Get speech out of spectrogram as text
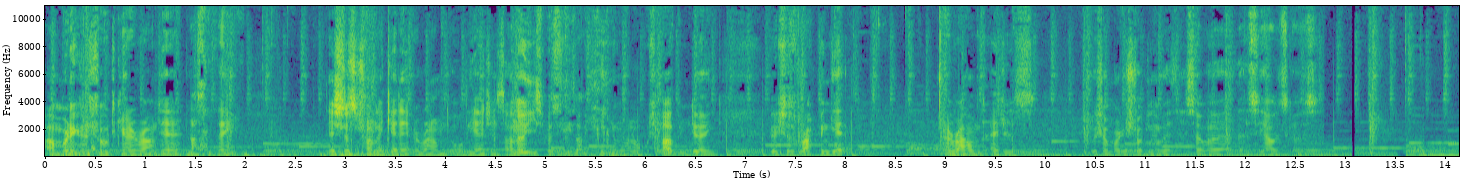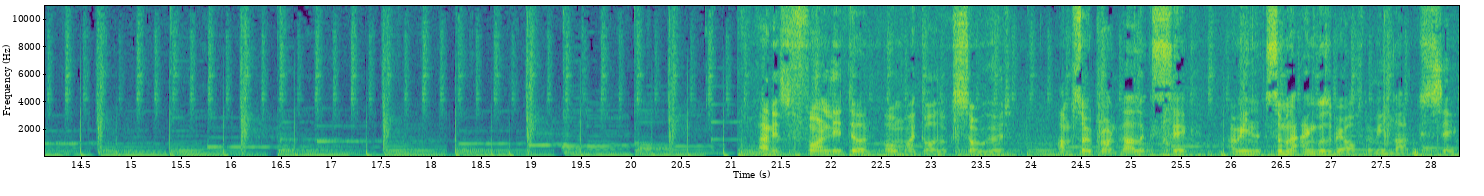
I'm really gonna struggle to get it around here. That's the thing. It's just trying to get it around all the edges. I know you're supposed to use like heat and whatnot, which I've been doing, but it's just wrapping it around edges, which I'm really struggling with. So uh, let's see how this goes. And it's finally done. Oh my god, looks so good. I'm so proud. That looks sick. I mean, some of the angles are a bit off, but I mean, that looks sick.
